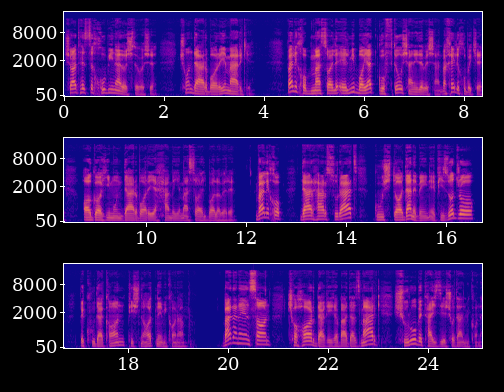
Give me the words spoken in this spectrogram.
شاید حس خوبی نداشته باشه چون درباره مرگه. ولی خب مسائل علمی باید گفته و شنیده بشن و خیلی خوبه که آگاهیمون درباره همه مسائل بالا بره. ولی خب در هر صورت گوش دادن به این اپیزود رو به کودکان پیشنهاد نمی کنم. بدن انسان چهار دقیقه بعد از مرگ شروع به تجزیه شدن می‌کنه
